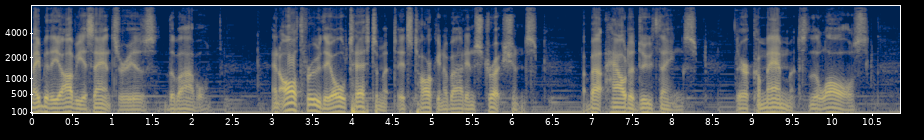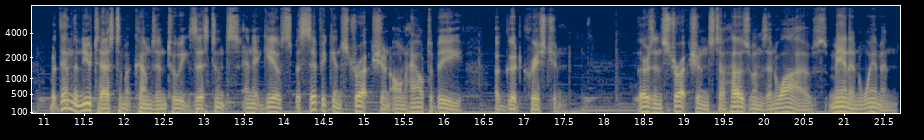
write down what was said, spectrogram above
Maybe the obvious answer is the Bible. And all through the Old Testament, it's talking about instructions, about how to do things. There are commandments, the laws. But then the New Testament comes into existence and it gives specific instruction on how to be a good Christian. There's instructions to husbands and wives, men and women,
